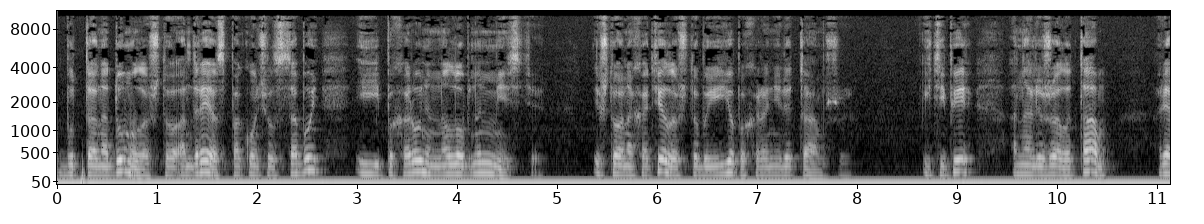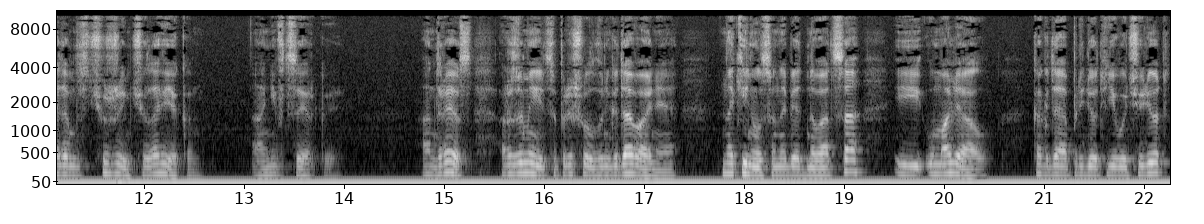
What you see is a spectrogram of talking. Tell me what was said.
будто она думала, что Андреас покончил с собой и похоронен на лобном месте, и что она хотела, чтобы ее похоронили там же. И теперь она лежала там, рядом с чужим человеком, а не в церкви. Андреас, разумеется, пришел в негодование, накинулся на бедного отца и умолял, когда придет его черед,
